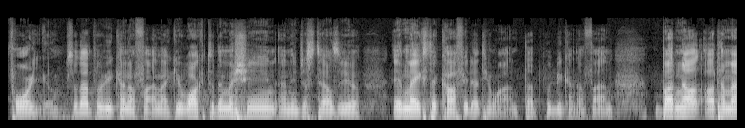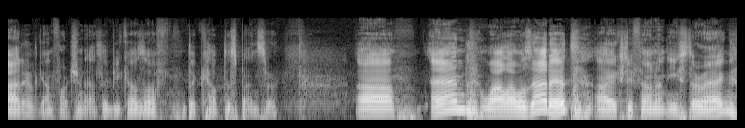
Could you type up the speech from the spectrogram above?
for you. So that would be kind of fun. Like you walk to the machine and it just tells you, it makes the coffee that you want. That would be kind of fun. But not automatically, unfortunately, because of the cup dispenser. Uh, and while I was at it, I actually found an Easter egg.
